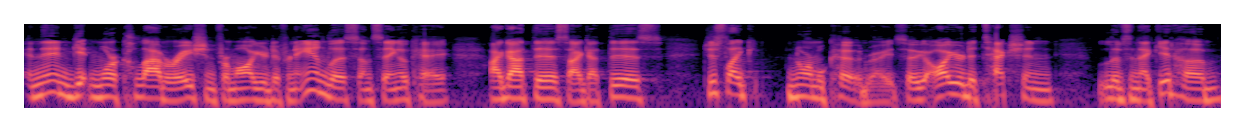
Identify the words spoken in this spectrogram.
and then get more collaboration from all your different analysts on saying, okay, I got this, I got this, just like normal code, right? So all your detection lives in that GitHub.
